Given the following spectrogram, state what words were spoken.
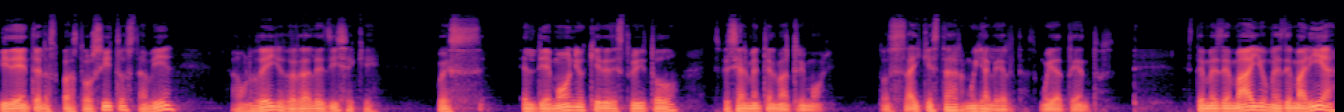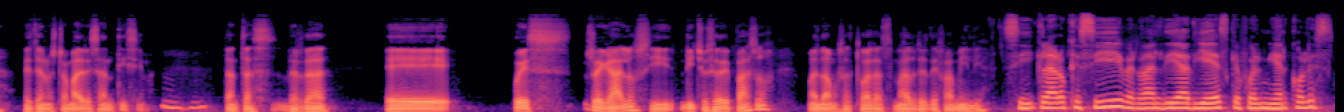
videntes, a los pastorcitos también, a uno de ellos, ¿verdad? Les dice que, pues, el demonio quiere destruir todo, especialmente el matrimonio. Entonces hay que estar muy alertas, muy atentos. Este mes de mayo, mes de María, mes de nuestra Madre Santísima. Tantas, ¿verdad? Eh, pues regalos y dicho sea de paso, mandamos a todas las madres de familia. Sí, claro que sí, ¿verdad? El día 10, que fue el miércoles,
